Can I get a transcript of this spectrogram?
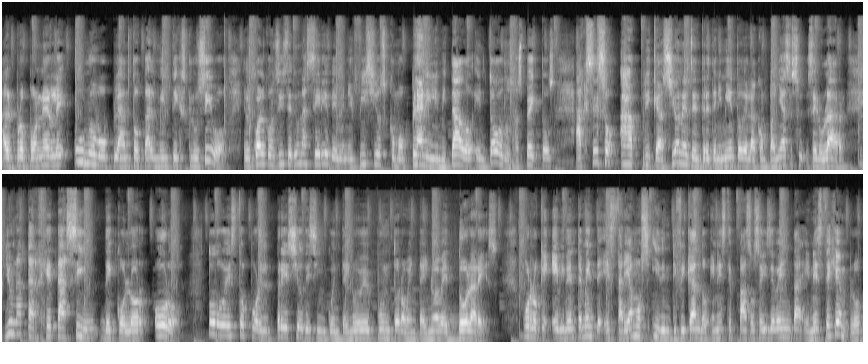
al proponerle un nuevo plan totalmente exclusivo, el cual consiste de una serie de beneficios como plan ilimitado en todos los aspectos, acceso a aplicaciones de entretenimiento de la compañía celular y una tarjeta SIM de color oro todo esto por el precio de 59.99 dólares. Por lo que evidentemente estaríamos identificando en este paso 6 de venta, en este ejemplo,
